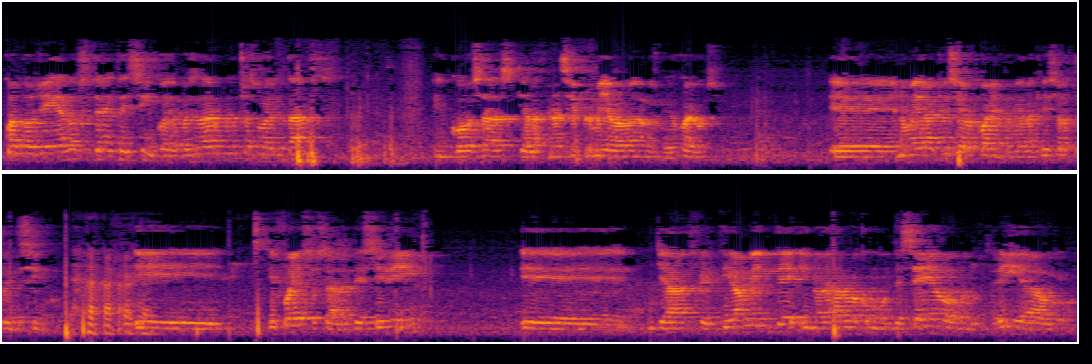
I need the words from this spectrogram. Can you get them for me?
cuando llegué a los 35, después de dar muchas vueltas en cosas que a la final siempre me llevaban a los videojuegos, eh, no me dio la crisis a los 40, me dio la crisis a los 35. Y, y fue eso, o sea, decidí eh, ya efectivamente y no dejarlo como un deseo, o me gustaría, o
